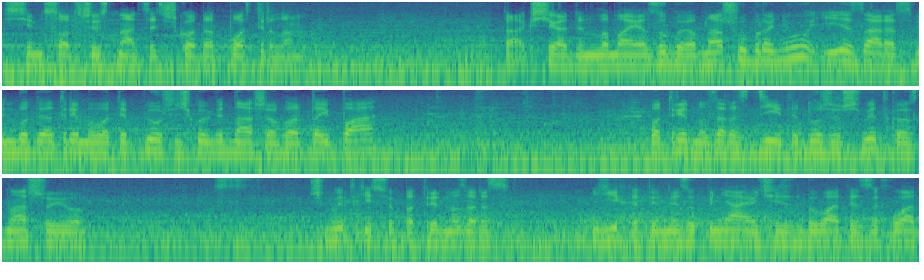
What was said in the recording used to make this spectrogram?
716 шкода пострілом. Так, ще один ламає зуби об нашу броню, і зараз він буде отримувати плюшечку від нашого тайпа. Потрібно зараз діяти дуже швидко з нашою швидкістю. Потрібно зараз їхати, не зупиняючись, збивати захват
